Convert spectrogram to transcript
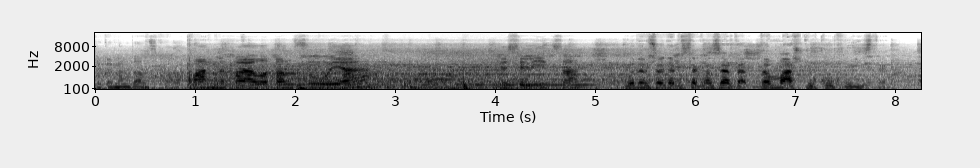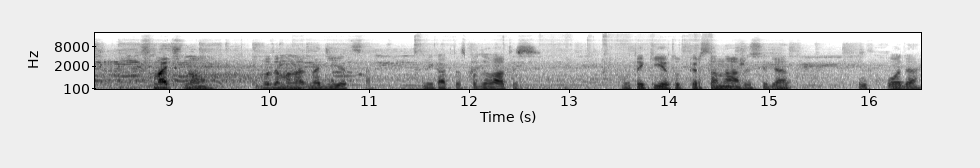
до комендантского. Пан Михайло танцує, веселиться, Будемо сьогодні після концерту домашню кухню їсти. смачно. Будемо на- надіятися. Или как-то сподіватись. Вот такие тут персонажи сидят у входа.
